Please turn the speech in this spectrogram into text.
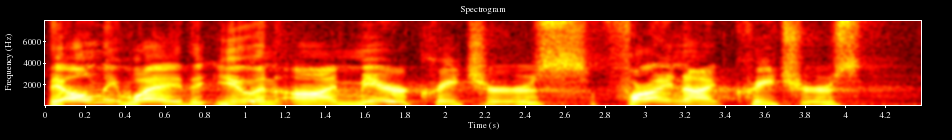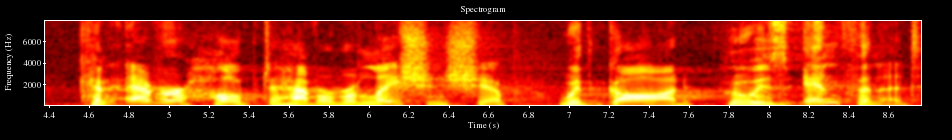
The only way that you and I, mere creatures, finite creatures, can ever hope to have a relationship with God who is infinite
